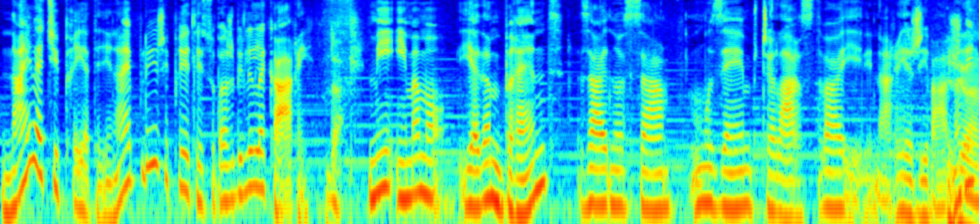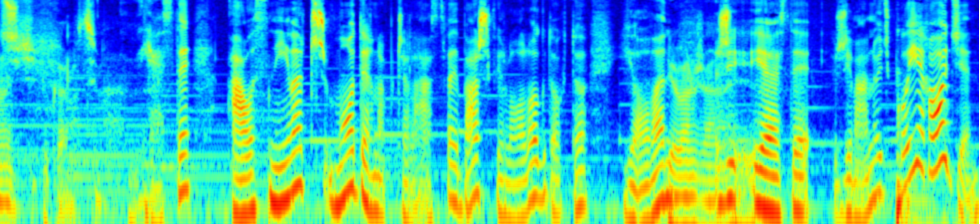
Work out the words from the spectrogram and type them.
najveći prijatelji, najbliži prijatelji su baš bili lekari. Da. Mi imamo jedan brend zajedno sa Muzejem pčelarstva i vinarije Živanović. Živanović u Karlovcima. Jeste, a osnivač modernog pčelarstva je baš filolog doktor Jovan, Jovan. Ži, jeste Živanović, koji je rođen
